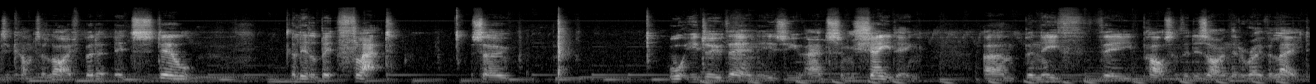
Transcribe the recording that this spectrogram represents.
to come to life, but it's still a little bit flat. So what you do then is you add some shading um, beneath the parts of the design that are overlaid.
